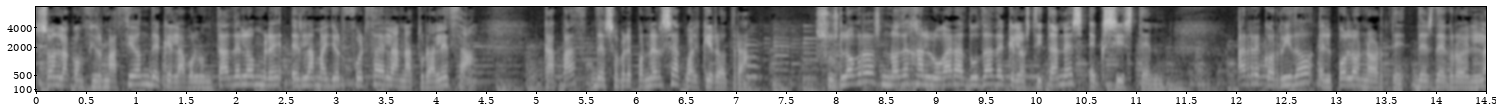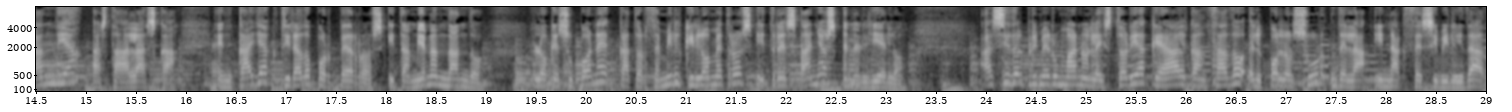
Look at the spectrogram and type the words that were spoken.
son la confirmación de que la voluntad del hombre es la mayor fuerza de la naturaleza, capaz de sobreponerse a cualquier otra. Sus logros no dejan lugar a duda de que los titanes existen. Ha recorrido el Polo Norte, desde Groenlandia hasta Alaska, en kayak tirado por perros y también andando, lo que supone 14.000 kilómetros y tres años en el hielo. Ha sido el primer humano en la historia que ha alcanzado el polo sur de la inaccesibilidad,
